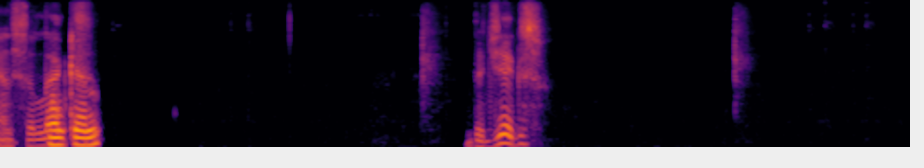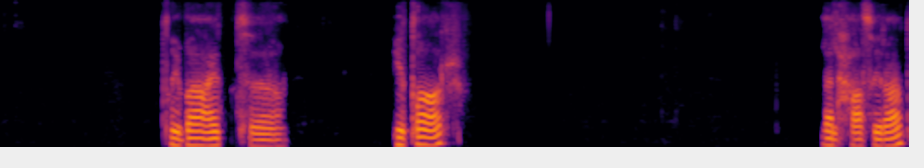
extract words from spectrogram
and select ممكن the jigs. طباعة آه، إطار للحاصرات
